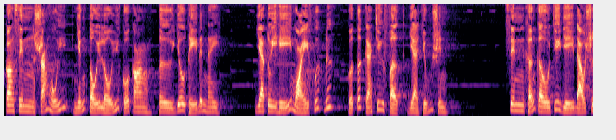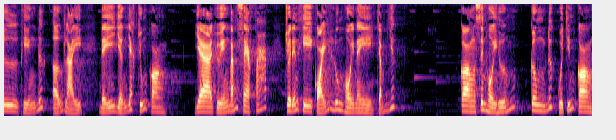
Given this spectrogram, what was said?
Con xin sám hối những tội lỗi của con từ vô thị đến nay và tùy hỷ mọi phước đức của tất cả chư Phật và chúng sinh Xin khẩn cầu chư vị đạo sư thiện đức ở lại để dẫn dắt chúng con và chuyển bánh xe Pháp cho đến khi cõi luân hồi này chấm dứt. Con xin hồi hướng công đức của chính con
